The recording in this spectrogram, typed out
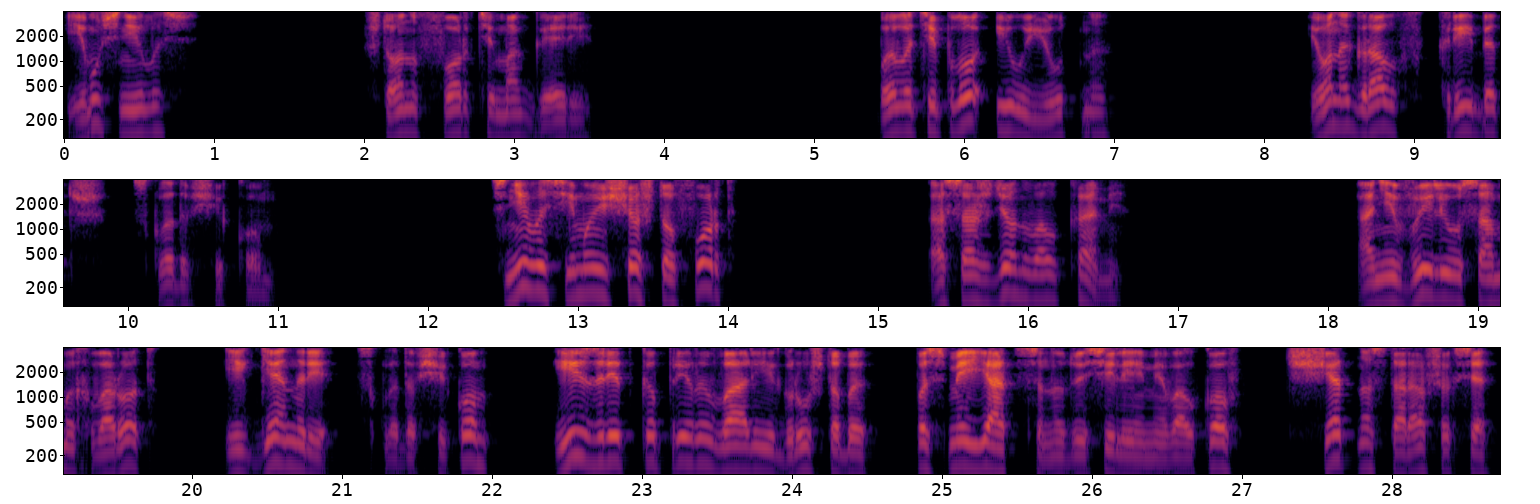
Ему снилось, что он в форте МакГерри. Было тепло и уютно и он играл в крибедж с кладовщиком. Снилось ему еще, что форт осажден волками. Они выли у самых ворот, и Генри с кладовщиком изредка прерывали игру, чтобы посмеяться над усилиями волков, тщетно старавшихся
